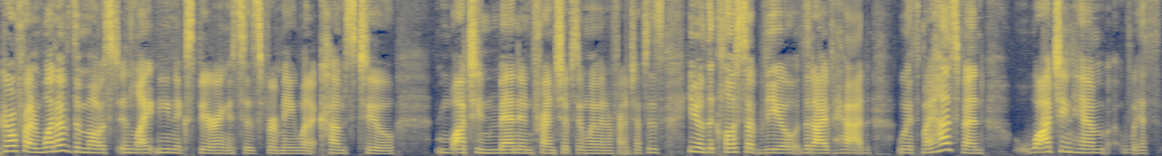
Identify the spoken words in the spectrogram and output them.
girlfriend one of the most enlightening experiences for me when it comes to watching men in friendships and women in friendships is, you know, the close up view that I've had with my husband, watching him with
